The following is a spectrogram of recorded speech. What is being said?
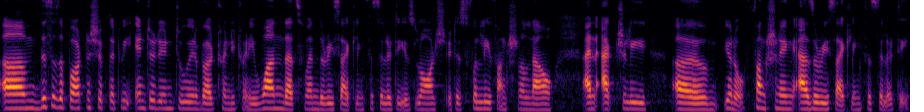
Um, this is a partnership that we entered into in about 2021. That's when the recycling facility is launched. It is fully functional now and actually um, you know, functioning as a recycling facility.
